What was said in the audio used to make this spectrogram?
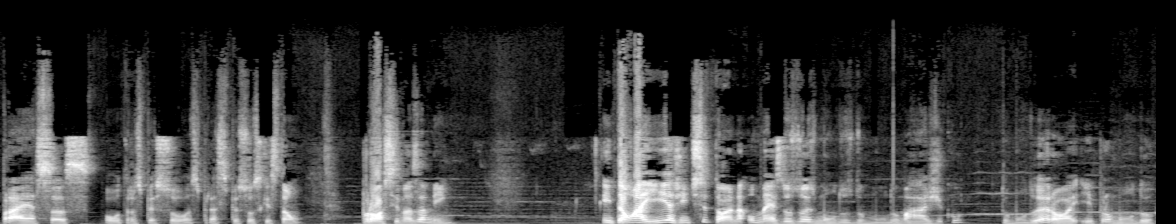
para essas outras pessoas, para essas pessoas que estão próximas a mim. Então aí a gente se torna o mestre dos dois mundos, do mundo mágico, do mundo do herói e para o mundo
